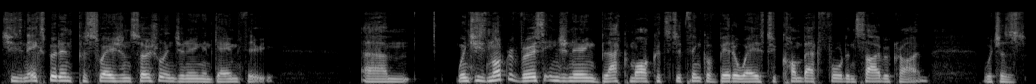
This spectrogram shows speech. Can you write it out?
She's an expert in persuasion, social engineering, and game theory. Um, when she's not reverse engineering black markets to think of better ways to combat fraud and cybercrime, which is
